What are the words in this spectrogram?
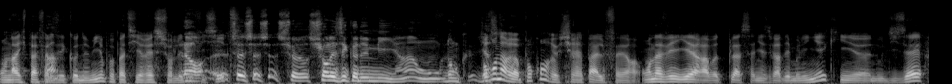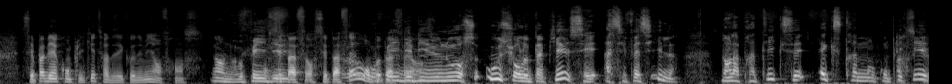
On n'arrive pas à faire des économies, on ne peut pas tirer sur les déficits. Euh, sur, les économies, hein, on, donc pourquoi on ne réussirait pas à le faire? On avait hier à votre place Agnès Verdier-Molinier qui euh, nous disait c'est pas bien compliqué de faire des économies en France. Non, mais au pays des pas, pas faire ou on peut pas faire. Au pays des bisounours ou sur le papier, c'est assez facile. Dans la pratique, c'est extrêmement compliqué.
